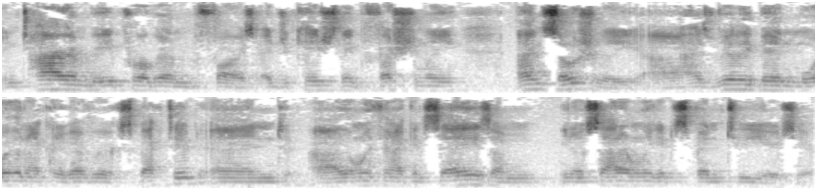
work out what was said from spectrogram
entire MBA program, as far as educationally, professionally, and socially, uh, has really been more than I could have ever expected. And uh, the only thing I can say is I'm, you know, sad I only get to spend two years here.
